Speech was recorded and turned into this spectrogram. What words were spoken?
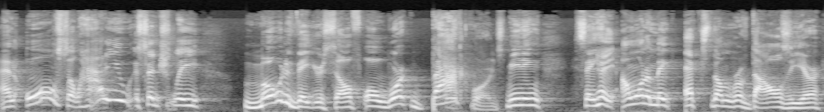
And also, how do you essentially motivate yourself or work backwards, meaning say, hey, I want to make X number of dollars a year.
